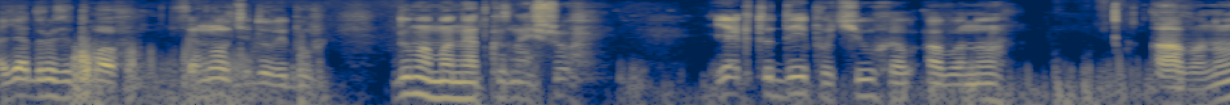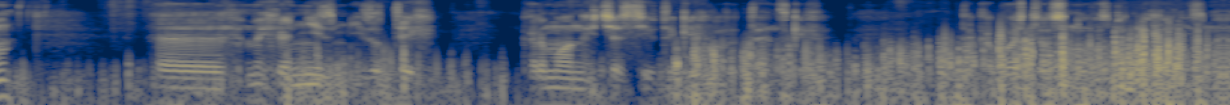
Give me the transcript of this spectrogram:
А я, друзі, думав, сигнал чудовий був. Думав, монетку знайшов. Як туди почухав, а воно, а воно е, механізм із отих карманних часів, таких велетенських. Така бачите, основа з-під механізму.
